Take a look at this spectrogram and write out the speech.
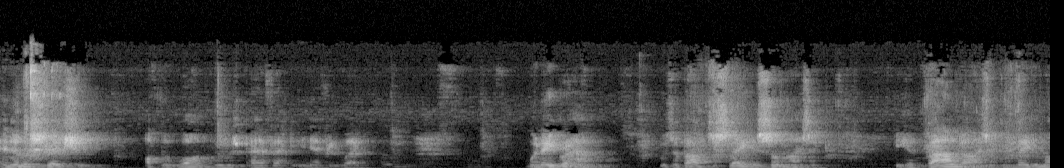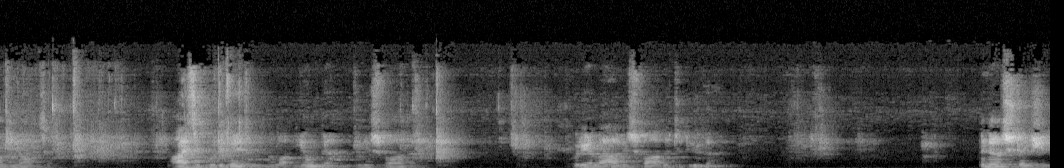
an illustration of the one who was perfect in every way. When Abraham was about to slay his son Isaac, he had bound Isaac and laid him on the altar. Isaac would have been a lot younger than his father, but he allowed his father to do that. An illustration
